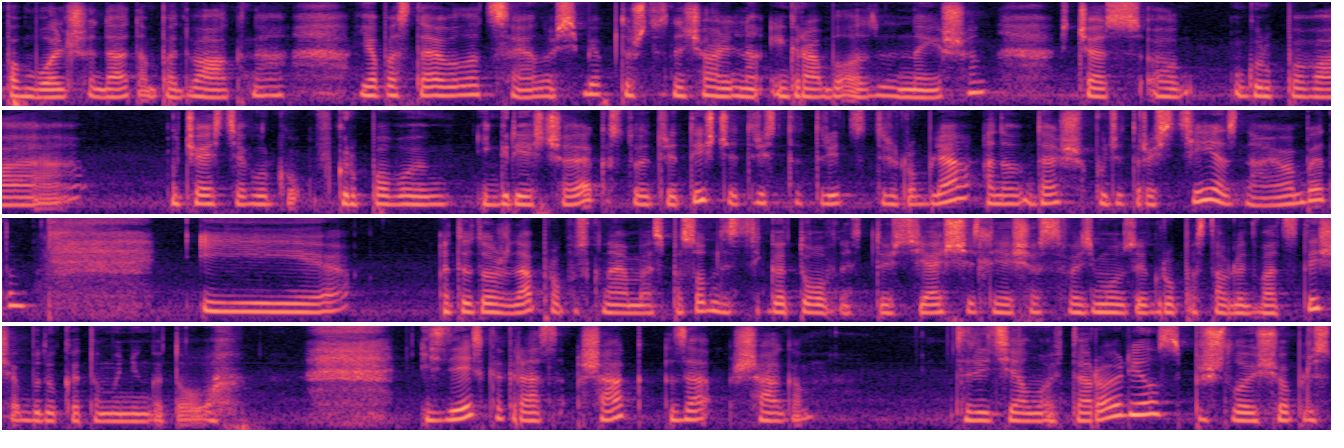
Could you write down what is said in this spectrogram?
побольше, да, там по два окна. Я поставила цену себе, потому что изначально игра была The Nation, сейчас э, групповая участие в групповой игре с человека стоит 3333 рубля, оно дальше будет расти, я знаю об этом. И это тоже, да, пропускная моя способность и готовность. То есть я, если я сейчас возьму за игру, поставлю 20 тысяч, я буду к этому не готова. И здесь как раз шаг за шагом. Залетел мой второй рилс, пришло еще плюс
